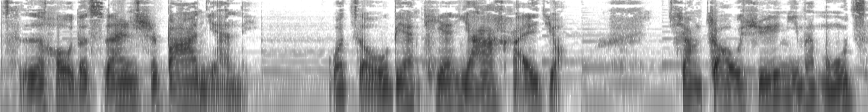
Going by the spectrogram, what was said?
此后的三十八年里。我走遍天涯海角，想找寻你们母子，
